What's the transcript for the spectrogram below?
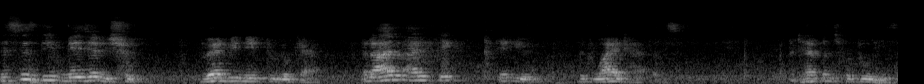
This is the major issue where we need to look at. And I'll, I'll take, tell you with why it happens. It happens for two reasons.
